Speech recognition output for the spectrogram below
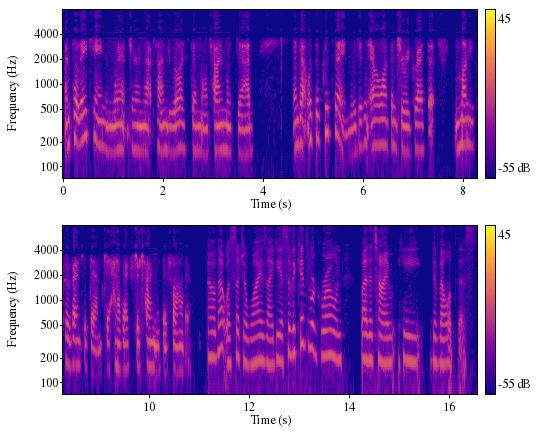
And so they came and went during that time to really spend more time with Dad. And that was a good thing. We didn't ever want them to regret that money prevented them to have extra time with their father. Oh, that was such a wise idea. So the kids were grown by the time he developed this.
